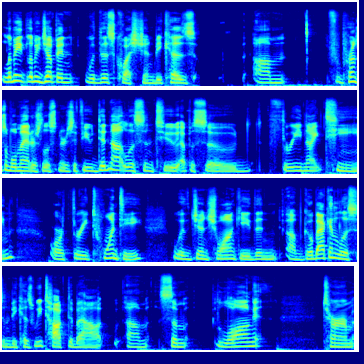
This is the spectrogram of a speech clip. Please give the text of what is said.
let me let me jump in with this question because um, for Principal Matters listeners, if you did not listen to episode 319 or 320 with Jen Schwanke, then um, go back and listen because we talked about um, some long term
